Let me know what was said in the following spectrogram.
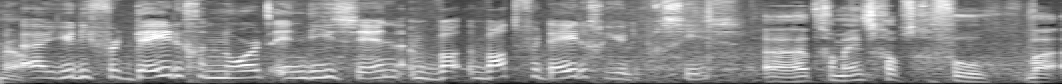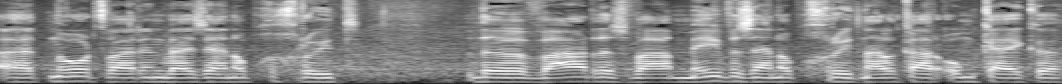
Ja. Uh, jullie verdedigen Noord in die zin. Wat, wat verdedigen jullie precies? Uh, het gemeenschapsgevoel, het Noord waarin wij zijn opgegroeid. De waardes waarmee we zijn opgegroeid, naar elkaar omkijken.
